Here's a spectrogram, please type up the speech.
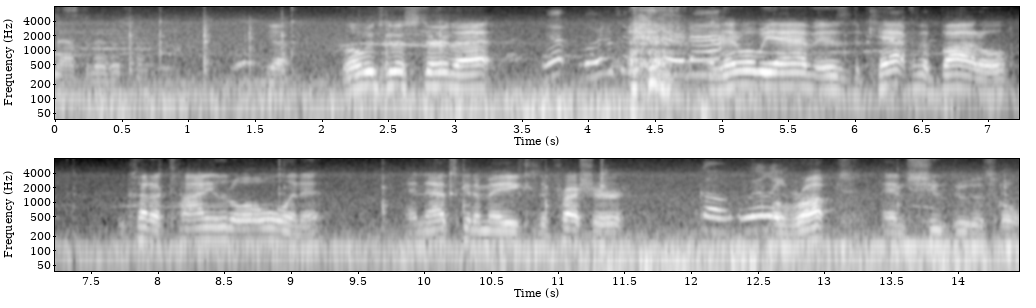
tapping it this one? Yeah. Logan's gonna stir that. Yep. We're gonna stir And that. then what we have is the cap for the bottle. We cut a tiny little hole in it, and that's gonna make the pressure Go really. erupt and shoot through this hole.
